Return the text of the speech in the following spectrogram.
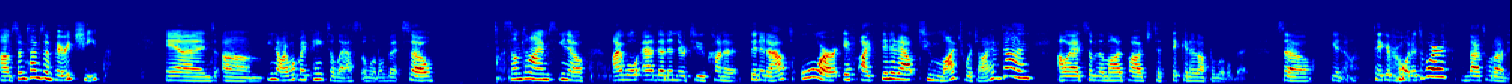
Um, sometimes I'm very cheap and, um, you know, I want my paint to last a little bit. So sometimes, you know, I will add that in there to kind of thin it out. Or if I thin it out too much, which I have done, I'll add some of the Mod Podge to thicken it up a little bit. So, you know, take it for what it's worth. That's what I do.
